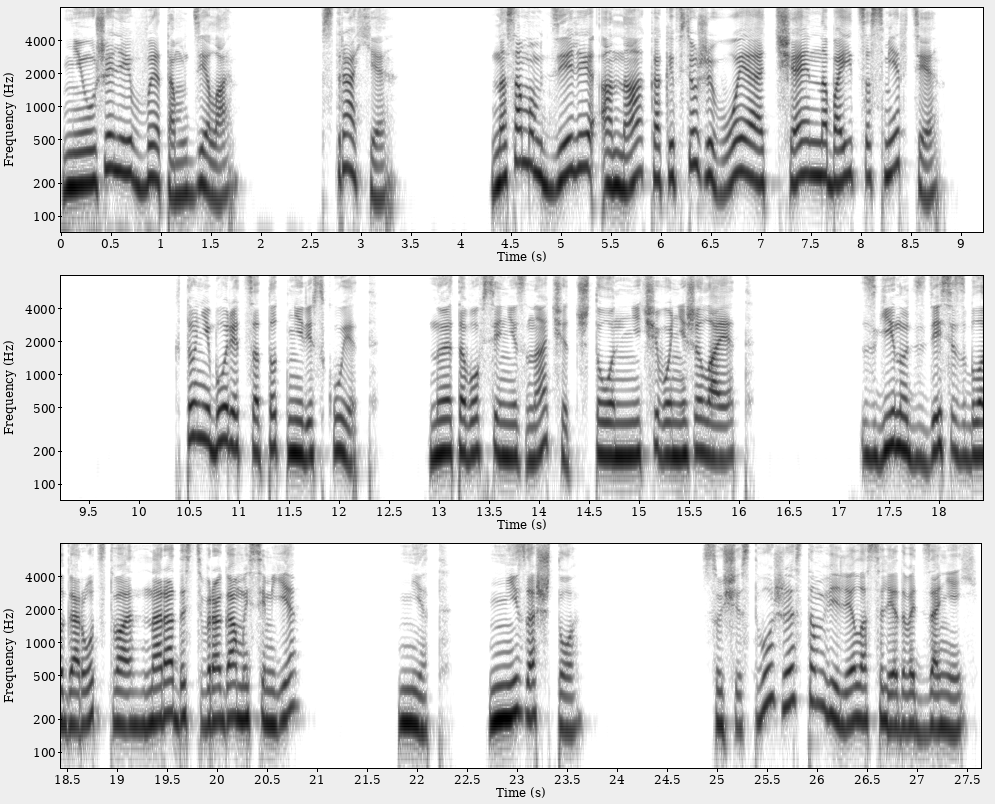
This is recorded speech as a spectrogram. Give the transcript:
Неужели в этом дело? В страхе. На самом деле она, как и все живое, отчаянно боится смерти. Кто не борется, тот не рискует. Но это вовсе не значит, что он ничего не желает. Сгинуть здесь из благородства на радость врагам и семье? Нет, ни за что. Существо жестом велело следовать за ней.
